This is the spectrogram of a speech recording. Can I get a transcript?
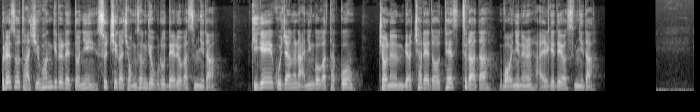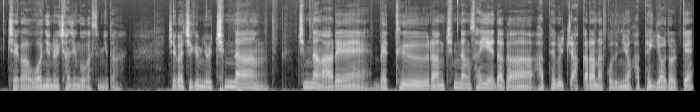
그래서 다시 환기를 했더니 수치가 정상적으로 내려갔습니다. 기계의 고장은 아닌 것 같았고 저는 몇 차례 더 테스트를 하다 원인을 알게 되었습니다. 제가 원인을 찾은 것 같습니다. 제가 지금 이 침낭 침낭 아래 매트랑 침낭 사이에다가 핫팩을 쫙 깔아놨거든요. 핫팩 8개.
